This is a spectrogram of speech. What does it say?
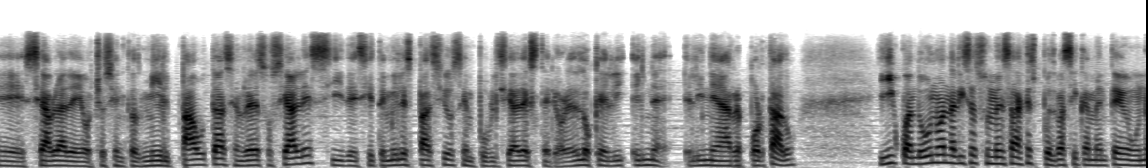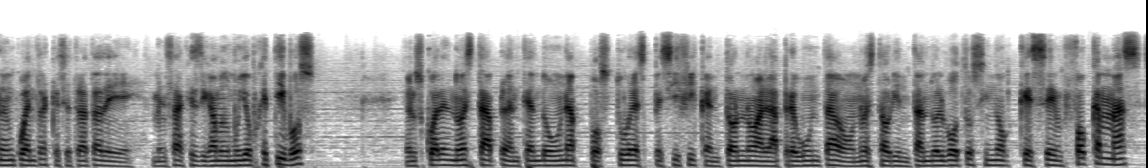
eh, se habla de 800 mil pautas en redes sociales y de 7 mil espacios en publicidad exterior. Es lo que el, INE ha reportado. Y cuando uno analiza sus mensajes, pues básicamente uno encuentra que se trata de mensajes, digamos, muy objetivos, en los cuales no está planteando una postura específica en torno a la pregunta o no está orientando el voto, sino que se enfoca más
